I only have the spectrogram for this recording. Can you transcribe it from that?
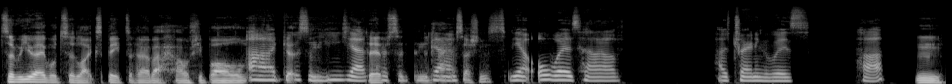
so were you able to like speak to her about how she bowls? Uh, get some yeah, tips in, in the yeah. training sessions. yeah, always have have training with her. Mm,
